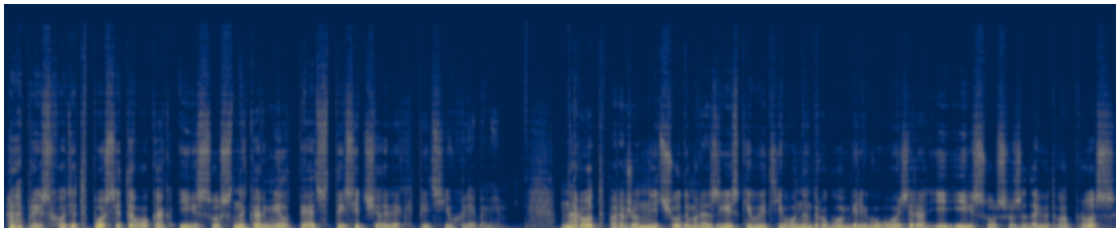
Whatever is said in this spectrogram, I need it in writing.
Она происходит после того, как Иисус накормил пять тысяч человек пятью хлебами. Народ, пораженный чудом, разыскивает его на другом берегу озера, и Иисусу задают вопрос,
